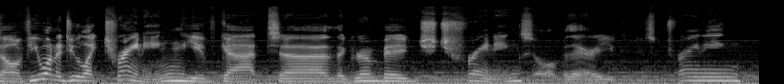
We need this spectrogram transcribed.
So if you want to do like training, you've got uh, the Groombridge training. So over there, you can do some training.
